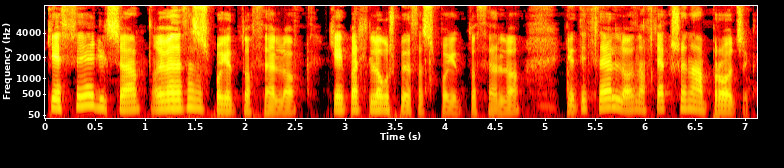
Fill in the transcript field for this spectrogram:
Και θέλησα, βέβαια δεν θα σας πω γιατί το θέλω, και υπάρχει λόγος που δεν θα σας πω γιατί το θέλω, γιατί θέλω να φτιάξω ένα project.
